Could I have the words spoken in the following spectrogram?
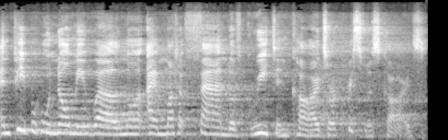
And people who know me well know I'm not a fan of greeting cards or Christmas cards.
